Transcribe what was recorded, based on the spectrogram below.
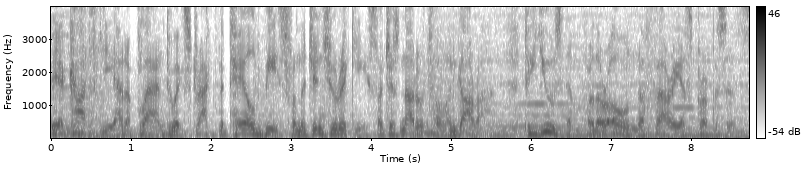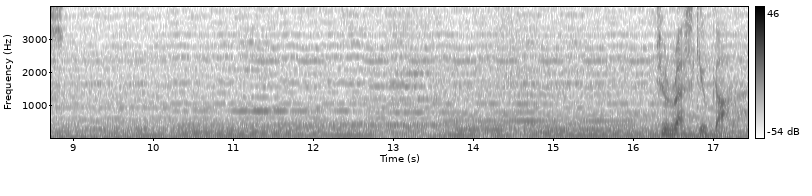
The Akatsuki had a plan to extract the tailed beasts from the Jinchuriki, such as Naruto and Gaara, to use them for their own nefarious purposes. To rescue Gaara,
